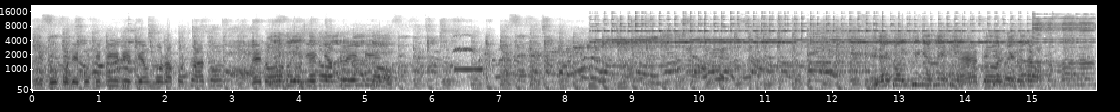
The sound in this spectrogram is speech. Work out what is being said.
Il gruppo dei fuggitivi si è un po' rafforzato. Vedo 8-10 atleti ed ecco i primi atleti ecco che si apprestano della campana.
